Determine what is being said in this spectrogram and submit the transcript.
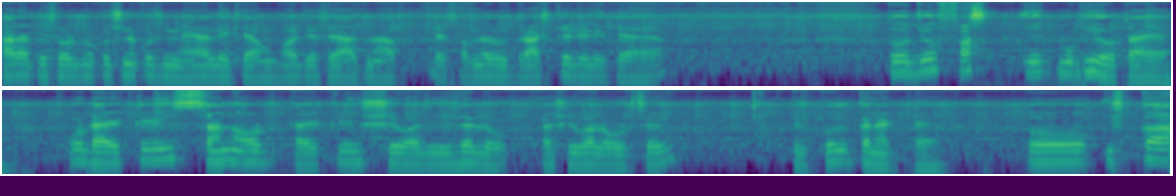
हर एपिसोड में कुछ ना कुछ नया लेके आऊँगा, जैसे आज मैं आपके सामने रुद्राक्ष के लिए लेके आया। तो जो फ़र्स्ट एक मुखी होता है, वो डायरेक्टली सन और डायरेक्टली शिवाजी से लो शिवा लोड से बिल्कुल कनेक्ट है। तो इसका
